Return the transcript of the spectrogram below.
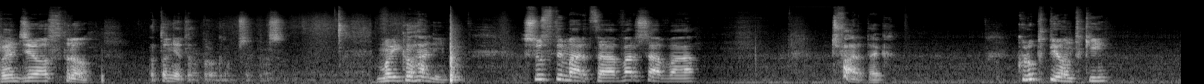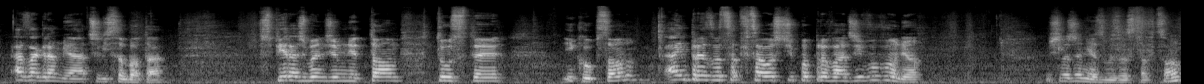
Będzie ostro. A to nie ten program, przepraszam. Moi kochani, 6 marca, Warszawa, czwartek. Klub piątki, a zagram ja, czyli sobota. Wspierać będzie mnie Tomp, Tusty i Kupson, a imprezę w całości poprowadzi Wuwunio. Myślę, że niezły zestaw, co?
